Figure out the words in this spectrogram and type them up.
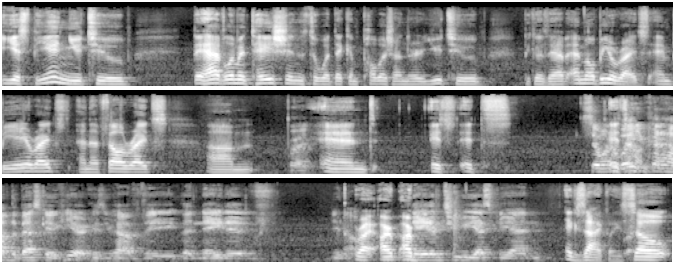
ESPN YouTube, they have limitations to what they can publish on their YouTube because they have MLB rights, NBA rights, NFL rights, um, Right. and it's it's So in a way, you kind of have the best gig here because you have the the native, you know, Right, our- our- native to ESPN. exactly. So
